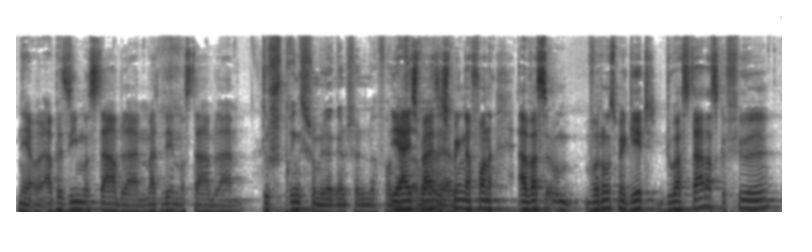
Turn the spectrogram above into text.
nee, aber sie muss da bleiben, Madeleine muss da bleiben. Du springst schon wieder ganz schön davon. Ja, ich weiß, ich springe nach vorne. Aber was, um, worum es mir geht, du hast da das Gefühl,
